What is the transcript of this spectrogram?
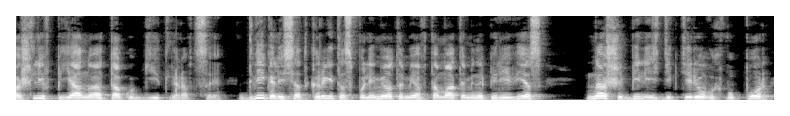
пошли в пьяную атаку гитлеровцы. Двигались открыто, с пулеметами и автоматами наперевес. Наши били из Дегтяревых в упор,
